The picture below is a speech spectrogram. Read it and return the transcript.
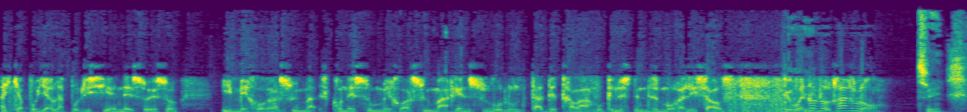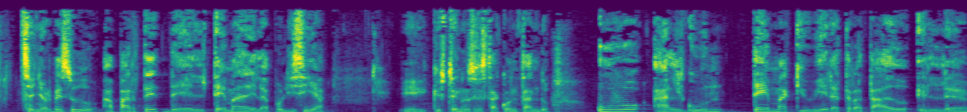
hay que apoyar la policía en eso, eso, y mejorar su ima- con eso mejorar su imagen, su voluntad de trabajo, que no estén desmoralizados. Qué bueno lograrlo. Sí. Señor Besudo, aparte del tema de la policía eh, que usted nos está contando, ¿hubo algún tema que hubiera tratado el eh,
